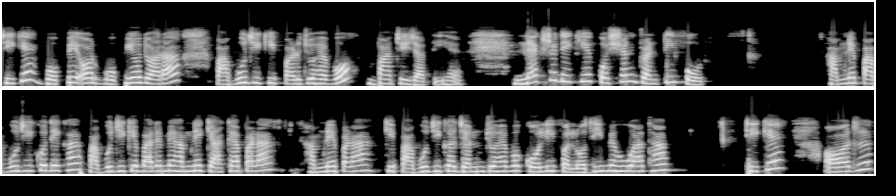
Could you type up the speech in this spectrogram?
ठीक है? भोपे और भोपियों द्वारा पाबू जी की पड़ जो है वो बांची जाती है। नेक्स्ट देखिए क्वेश्चन ट्वेंटी फोर हमने पाबू जी को देखा। पाबू जी के बारे में हमने क्या क्या पढ़ा? हमने पढ़ा कि पाबू जी का जन्म जो है वो कोली फलोदी में हुआ था। ठीक है? और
